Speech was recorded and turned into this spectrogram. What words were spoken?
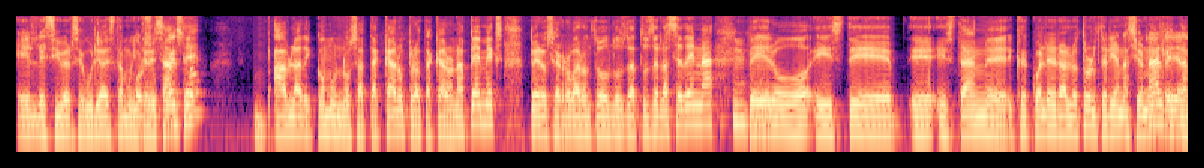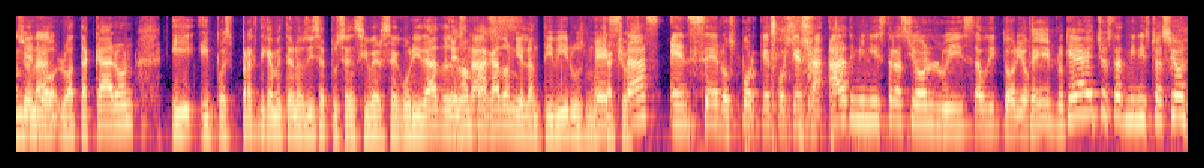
El de ciberseguridad está muy Por interesante. supuesto. Habla de cómo nos atacaron, pero atacaron a Pemex, pero se robaron todos los datos de la Sedena, pero este eh, están, eh, ¿qué- ¿cuál era el otro? Lotería Nacional, Lotería que también Nacional. Lo, lo atacaron y, y, pues prácticamente nos dice, pues en ciberseguridad no han pagado ni el antivirus, muchachos. Estás en ceros. ¿Por qué? Porque esta administración, Luis Auditorio, Sí, lo- ¿qué ha hecho esta administración?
